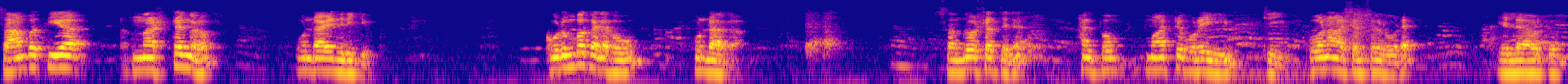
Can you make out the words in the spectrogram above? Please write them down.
സാമ്പത്തിക നഷ്ടങ്ങളും ഉണ്ടായിരുന്നിരിക്കും കുടുംബകലഹവും ഉണ്ടാകാം. സന്തോഷത്തിന് അല്പം മാറ്റു കുറയുകയും ചെയ്യും. ഓണാശംസകളോടെ എല്ലാവർക്കും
